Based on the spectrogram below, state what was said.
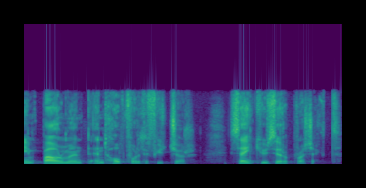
empowerment, and hope for the future. Thank you, Zero Project.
